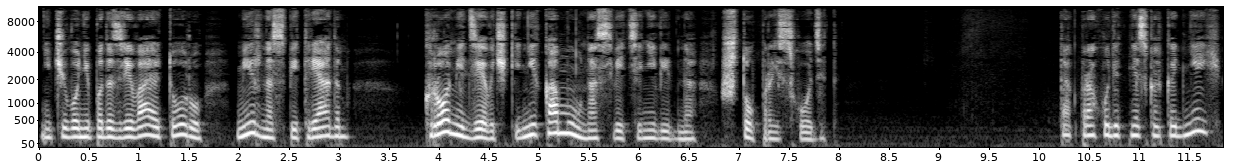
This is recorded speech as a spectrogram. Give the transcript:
Ничего не подозревая, Тору мирно спит рядом. Кроме девочки, никому на свете не видно, что происходит. Так проходит несколько дней,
